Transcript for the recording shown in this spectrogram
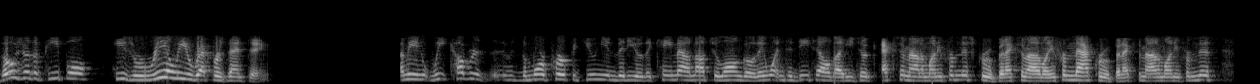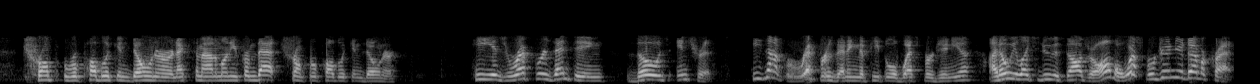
Those are the people he's really representing. I mean, we covered it was the More Perfect Union video that came out not too long ago. They went into detail about he took X amount of money from this group and X amount of money from that group and X amount of money from this Trump Republican donor and X amount of money from that Trump Republican donor. He is representing those interests. He's not representing the people of West Virginia. I know he likes to do this dodge. Oh, I'm a West Virginia Democrat.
